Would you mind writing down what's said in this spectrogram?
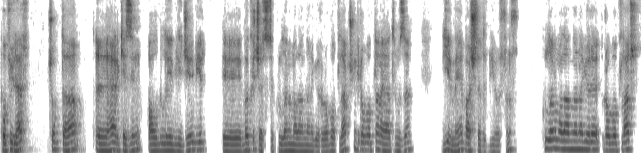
popüler, çok daha e, herkesin algılayabileceği bir e, bakış açısı kullanım alanlarına göre robotlar. Çünkü robotlar hayatımıza girmeye başladı biliyorsunuz. Kullanım alanlarına göre robotlar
